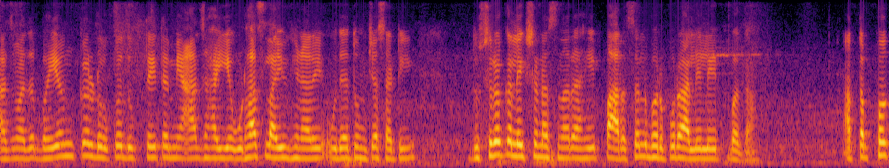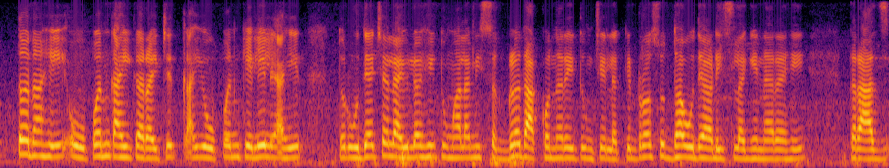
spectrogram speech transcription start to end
आज माझं भयंकर डोकं दुखतंय तर मी आज हा एवढाच लाईव्ह घेणार आहे. उद्या तुमच्यासाठी दुसरं कलेक्शन असणार आहे. पार्सल भरपूर आलेले आहेत बघा. आता फक्त ना हे ओपन काही करायचे काही ओपन केलेले आहेत. तर उद्याच्या लाईव्हला हे तुम्हाला मी सगळं दाखवणार आहे. तुमचे लकी ड्रॉसुद्धा उद्या अडीचला घेणार आहे. तर आज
